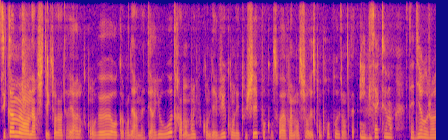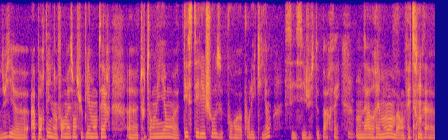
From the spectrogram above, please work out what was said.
c'est comme en architecture d'intérieur, lorsqu'on veut recommander un matériau ou autre, à un moment, il faut qu'on l'ait vu, qu'on l'ait touché pour qu'on soit vraiment sûr de ce qu'on propose, en fait. Exactement. C'est-à-dire aujourd'hui, euh, apporter une information supplémentaire euh, tout en ayant euh, testé les choses pour, pour les clients, c'est juste parfait. Mm. On a vraiment, bah, en fait, on a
